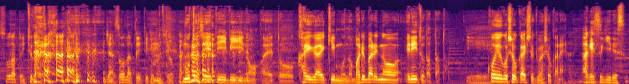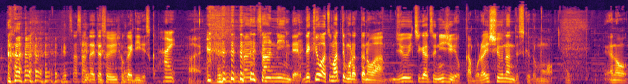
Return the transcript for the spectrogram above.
そうだと言ってたよ じゃあそうだと言ってきましょうか、元 JTB の、えー、と海外勤務のバリバリのエリートだったとこういうご紹介しておきましょうかね。はい。上げすぎです。さあさん大体そういう紹介でいいですか？はい、はい、3, 人で。で今日集まってもらったのは11月24日もう来週なんですけども、あの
